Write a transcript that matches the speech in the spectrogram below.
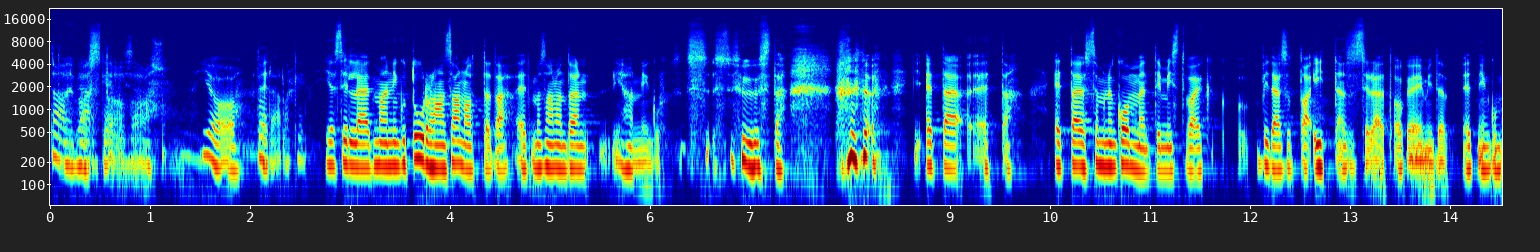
tai vastaavaa. Joo. Todellakin. Et, ja sillä, että mä en niinku turhaan sano tätä, että mä sanon tämän ihan niinku syystä, että, että – että jos semmoinen kommentti, mistä vaikka pitäisi ottaa itsensä sillä, että okei, mitä, että, niinku,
